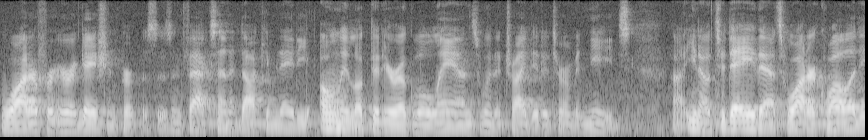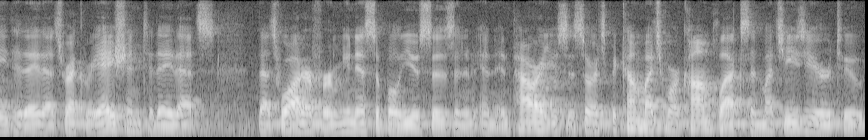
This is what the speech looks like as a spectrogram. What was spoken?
water for irrigation purposes. In fact, Senate Document 80 only looked at irrigable lands when it tried to determine needs. Uh, You know, today that's water quality, today that's recreation, today that's, that's water for municipal uses and, and, and power uses. So it's become much more complex and much easier to,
